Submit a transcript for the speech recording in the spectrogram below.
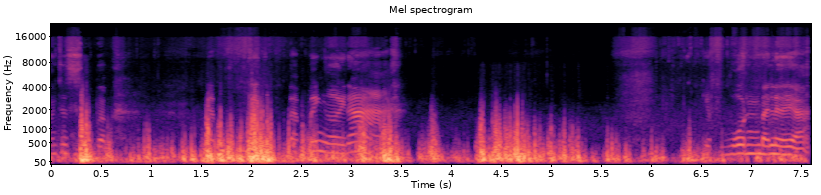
มันจะสุกแบบแบบแบบไม่เงยหน้า เก็บวนไปเลยอะ่ะ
